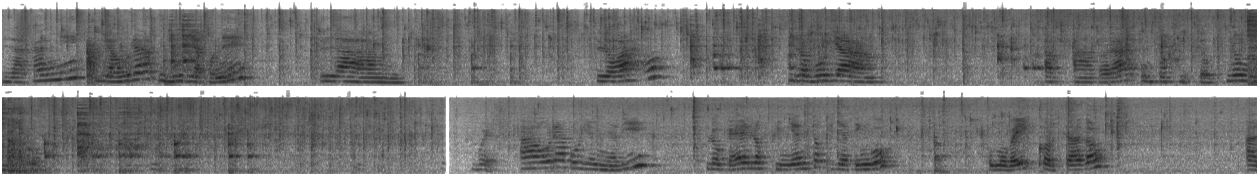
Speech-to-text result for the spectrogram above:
la carne y ahora voy a poner la, los ajos y los voy a, a, dorar un poquito, no mucho. Bueno, ahora voy a añadir lo que es los pimientos que ya tengo, como veis, cortados a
